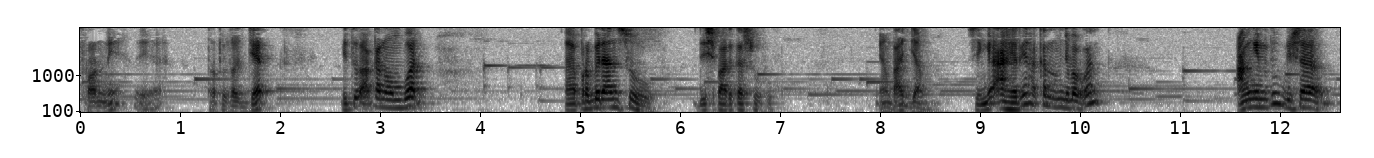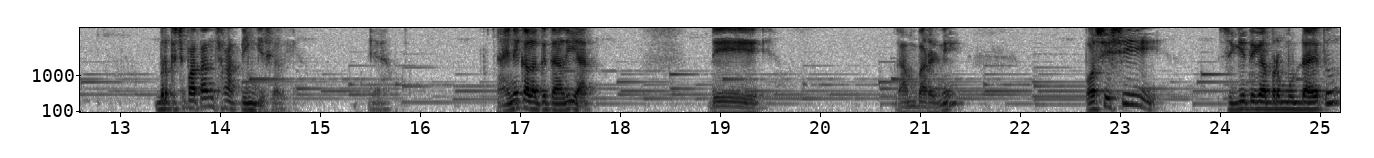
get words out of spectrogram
front ini, ya, tropical jet itu akan membuat uh, perbedaan suhu, disparitas suhu yang tajam, sehingga akhirnya akan menyebabkan angin itu bisa berkecepatan sangat tinggi sekali. Ya. Nah ini kalau kita lihat di gambar ini posisi segitiga bermuda itu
